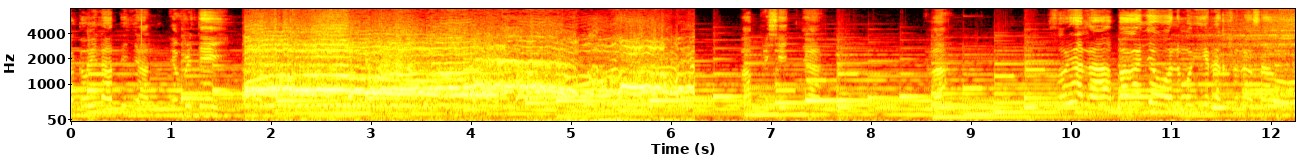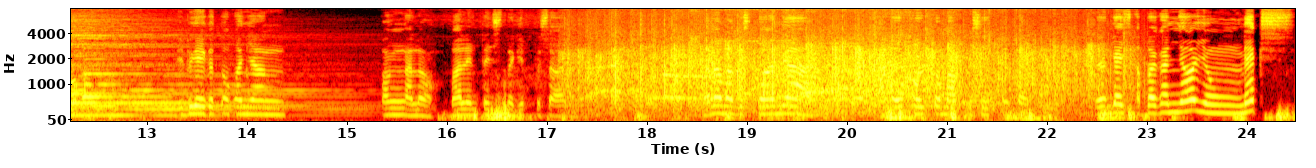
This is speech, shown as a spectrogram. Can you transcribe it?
gagawin natin yan everyday. Ma-appreciate niya. Diba? So yan, abangan kung ano magiging reaction ng asawa ko. Bibigay ko to kanyang pang ano, Valentine's na gift ko sa akin. Sana magustuhan niya ang effort ko, ma-appreciate ko to. Then guys, abangan nyo yung next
